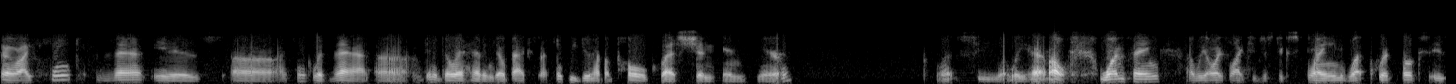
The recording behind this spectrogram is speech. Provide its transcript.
So I think that is uh, I think with that, uh, I'm going to go ahead and go back because I think we do have a poll question in here. Let's see what we have. Oh, one thing uh, we always like to just explain what QuickBooks is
